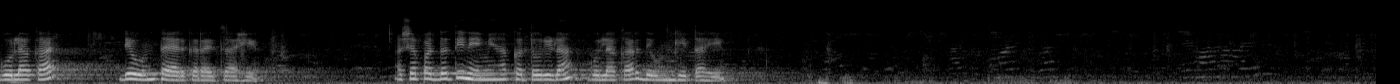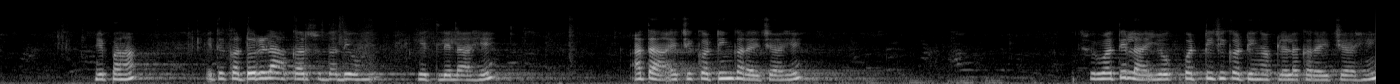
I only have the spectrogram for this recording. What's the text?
गोलाकार देऊन तयार करायचा आहे. अशा पद्धतीने मी हा कटोरीला गोलाकार देऊन घेत आहे. हे पहा इथे कटोरीला आकारसुद्धा देऊन घेतलेला आहे. आता याची कटिंग करायची आहे. सुरुवातीला योगपट्टीची कटिंग आपल्याला करायची आहे.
